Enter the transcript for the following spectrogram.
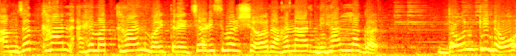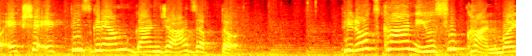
अमजद खान अहमद खान वय त्रेचाळीस वर्ष राहणार निहाल नगर. दोन किलो एकशे एकतीस ग्रॅम गांजा जप्त. फिरोज खान युसुफ खान वय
